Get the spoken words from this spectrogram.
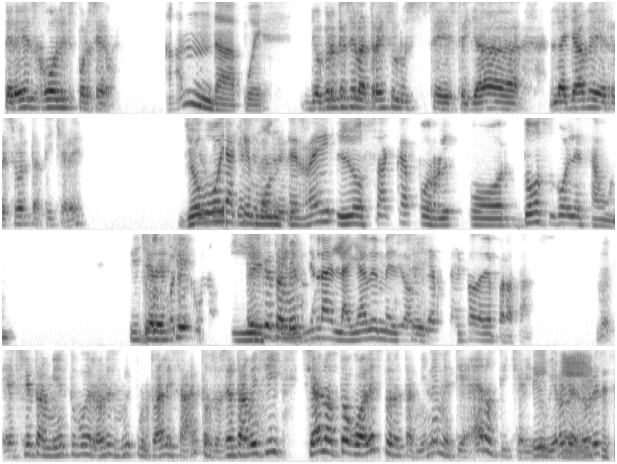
Tres goles por cero. Anda, pues. Yo creo que se la trae su, este, ya la llave resuelta, teacher, ¿eh? Yo, voy a que, Monterrey lo saca por, por dos goles a uno. Teacher, es que, y es, que este, también la, llave medio abierta y todavía para Santos. Es que también tuvo errores muy puntuales altos. O sea, también sí, se anotó goles, pero también le metieron, teacher. Y tuvieron errores.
